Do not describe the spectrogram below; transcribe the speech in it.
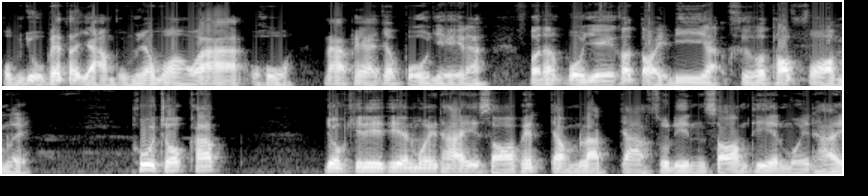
ผมอยู่เพชรสยามผมจะมองว่าโอ้โหหน้าแพ้เจ้าโปเยนะเพราะนั้นโปเยก็ต่อยดีอะคือก็ท็อปฟอร์มเลย คู่ชกครับ โยคิรีเทียนมวยไทยสอเพชรจำหลัดจากสุรินซ้อมเทียนมวยไทย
